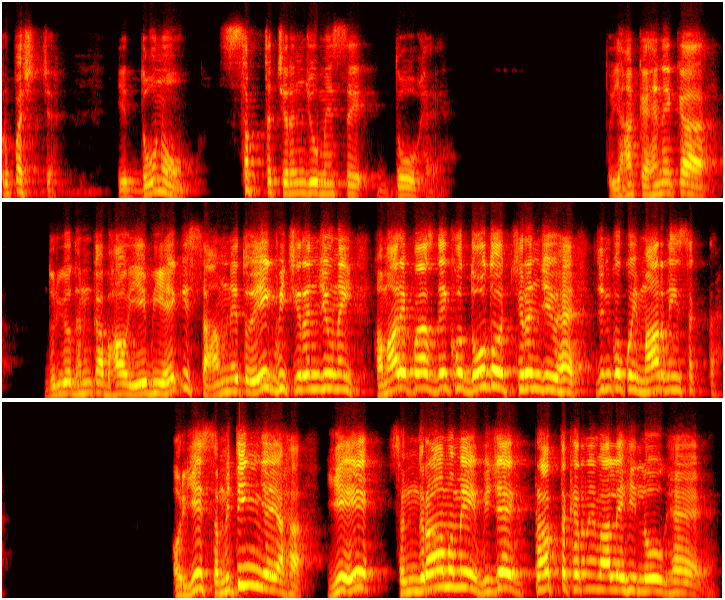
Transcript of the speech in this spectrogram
कृपश्च। ये दोनों सप्त चिरंजू में से दो है। तो यहाँ कहने का दुर्योधन का भाव यह भी है कि सामने तो एक भी चिरंजीव नहीं। हमारे पास देखो दो दो चिरंजीव है, जिनको कोई मार नहीं सकता। और ये समितिंजय, ये संग्राम में विजय प्राप्त करने वाले ही लोग हैं।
